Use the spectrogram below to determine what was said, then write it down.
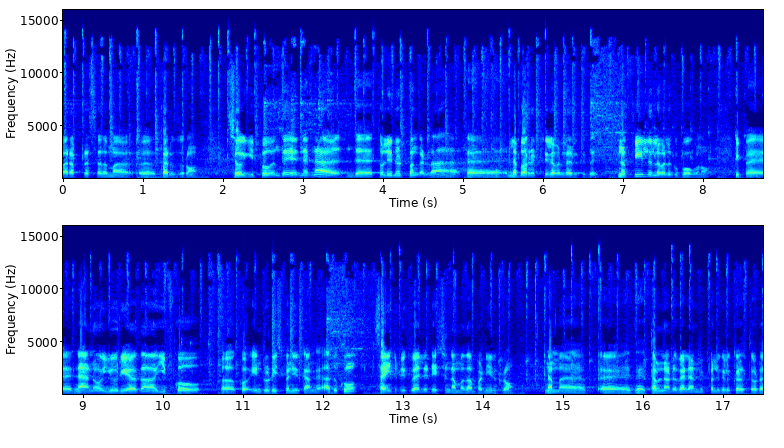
வரப்பிரசாதமாக கருதுகிறோம் ஸோ இப்போ வந்து என்னென்னா இந்த தொழில்நுட்பங்கள்லாம் லெபார்டரி லெவலில் இருக்குது. இன்னும் ஃபீல்டு லெவலுக்கு போகணும். இப்போ நானோ யூரியா தான் இஃப்கோ இன்ட்ரடியூஸ் பண்ணியிருக்காங்க. அதுக்கும் சயின்டிஃபிக் வேலிடேஷன் நம்ம தான் பண்ணியிருக்கிறோம். நம்ம இது தமிழ்நாடு வேளாண்மை பல்கலைக்கழகத்தோட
